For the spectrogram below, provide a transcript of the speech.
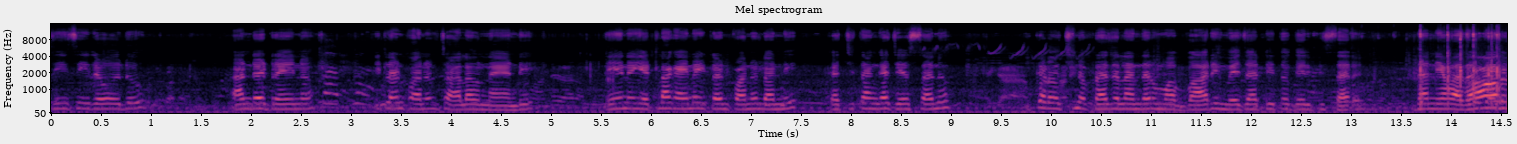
CC road under drain ఇట్లాంటి పనులు చాలా ఉన్నాయండి. నేను ఎట్లాగైనా ఇట్లాంటి పనులన్నీ ఖచ్చితంగా చేస్తాను. ఇక్కడ వచ్చిన ప్రజలందరూ మా భారీ మెజార్టీతో గెలిపిస్తారు. ధన్యవాదాలు.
